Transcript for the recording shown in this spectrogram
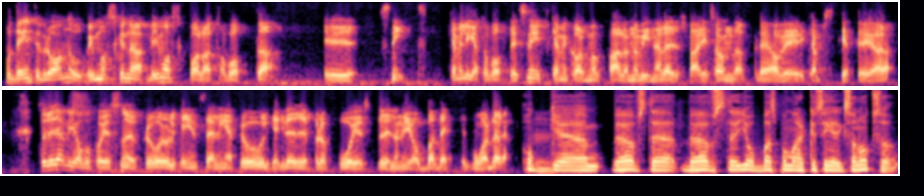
Och det är inte bra nog. Vi måste, kunna, vi måste kvala topp 8 i snitt. Kan vi ligga topp 8 i snitt kan vi komma på pallen och vinna race varje söndag. För det har vi kapacitet till att göra. Så det är det vi jobbar på just nu. Prova olika inställningar, prova olika grejer för att få just bilen att jobba däcken hårdare. Och mm. eh, behövs, det, behövs det jobbas på Marcus Eriksson också?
